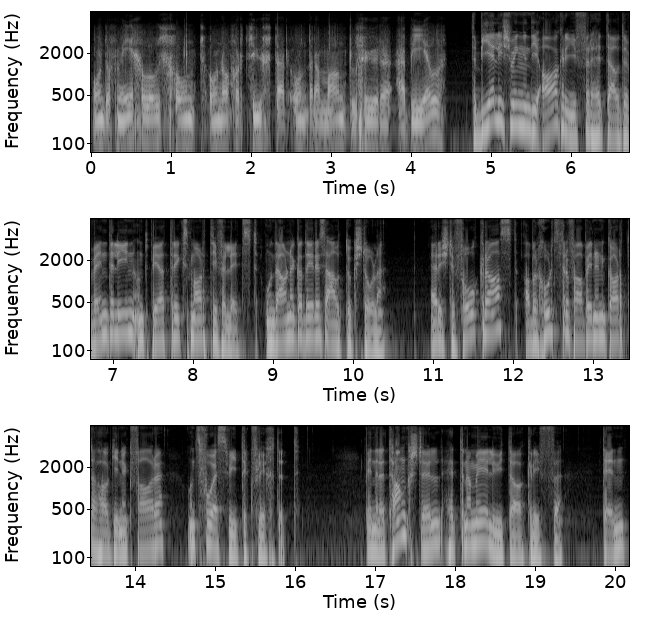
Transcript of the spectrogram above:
und auf mich loskommt und nachher züchtet er unter einem Mantel für ein Biel. Der Bieli schwingende Angreifer hat auch Wendelin und Beatrix Marti verletzt und auch nicht ihr Auto gestohlen. Er ist davon gerast, aber kurz darauf in einen Gartenhag gefahren und zu Fuß weiter geflüchtet. Bei einer Tankstelle hat er noch mehr Leute angegriffen. Dann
